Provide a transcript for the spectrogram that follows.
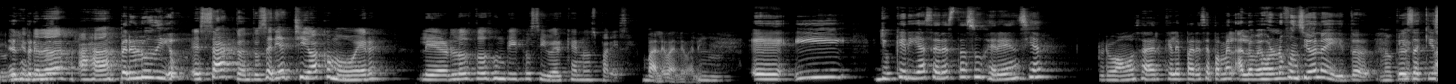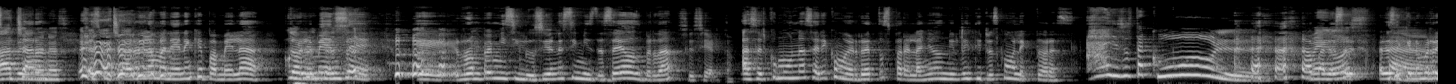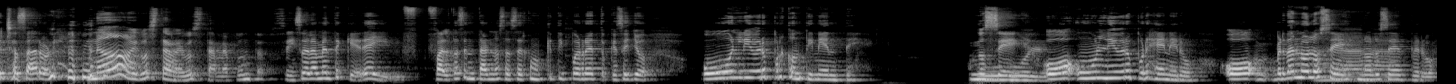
El, preludio. la- Ajá. Preludio. Exacto, entonces sería chiva como ver, leer los dos juntitos y ver qué nos parece. Vale, vale, vale. Mm. Eh, y yo quería hacer esta sugerencia, pero vamos a ver qué le parece a Pamela. A lo mejor no funciona y No entonces aquí Ah, escucharon, escucharon la manera en que Pamela Lo cruelmente eh, rompe mis ilusiones y mis deseos, ¿verdad? Sí, es cierto. Hacer como una serie como de retos para el año 2023 como lectoras. ¡Ay, eso está cool! me parece, gusta. parece que no me rechazaron. No, me gusta, me gusta, me apunto. Sí. Solamente que de ahí falta sentarnos a hacer como qué tipo de reto, qué sé yo, un libro por continente, no sé, o un libro por género, o, ¿verdad? No lo sé, no lo sé, pero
